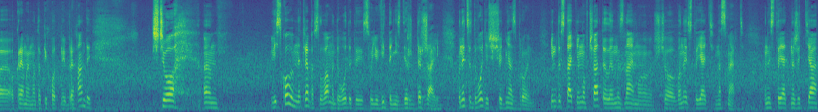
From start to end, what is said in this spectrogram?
е, окремої мотопіхотної бригади, що ем, військовим не треба словами доводити свою відданість дер- державі. Вони це доводять щодня збройно. Їм достатньо мовчати, але ми знаємо, що вони стоять на смерть. Вони стоять на життя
